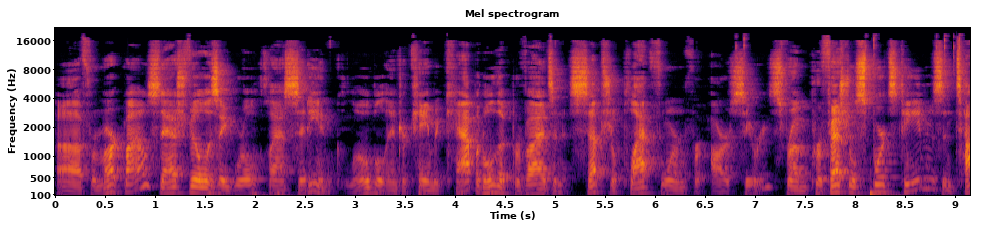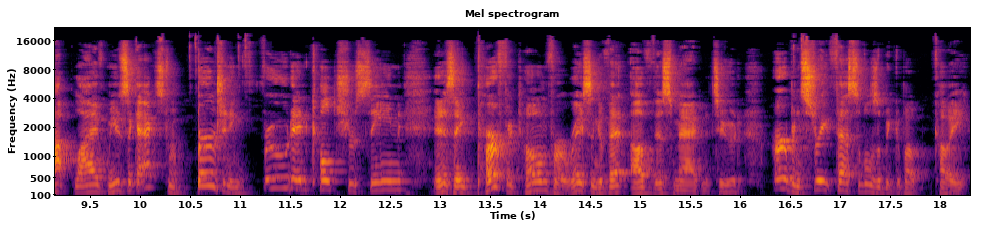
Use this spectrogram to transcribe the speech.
Uh, for Mark Miles, Nashville is a world class city and global entertainment capital that provides an exceptional platform for our series. From professional sports teams and top live music acts to a burgeoning food and culture scene, it is a perfect home for a racing event of this magnitude. Urban street festivals have become a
